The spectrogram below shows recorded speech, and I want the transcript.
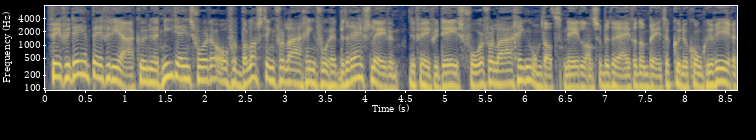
VVD en PvdA kunnen het niet eens worden over belastingverlaging voor het bedrijfsleven. De VVD is voor verlaging omdat Nederlandse bedrijven dan beter kunnen concurreren.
